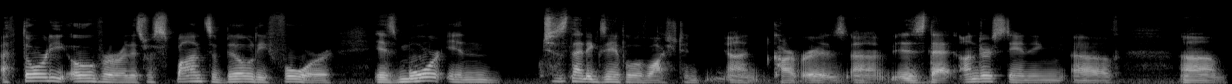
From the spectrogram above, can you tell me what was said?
authority over, or this responsibility for, is more in just that example of Washington uh, Carver is uh, is that understanding of um,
